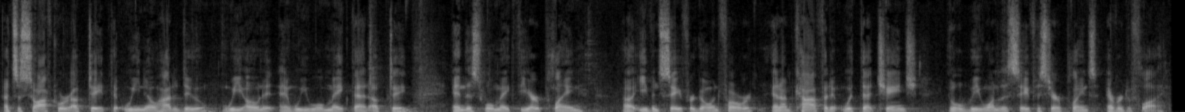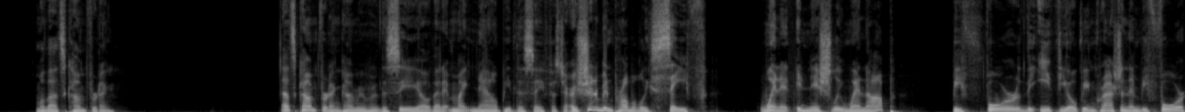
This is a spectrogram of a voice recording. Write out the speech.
That's a software update that we know how to do. We own it, and we will make that update. And this will make the airplane uh, even safer going forward. And I'm confident with that change, it will be one of the safest airplanes ever to fly. Well, that's comforting. That's comforting coming from the CEO that it might now be the safest. It should have been probably safe when it initially went up before the Ethiopian crash and then before.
